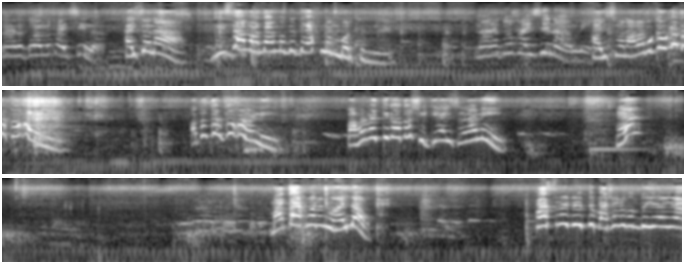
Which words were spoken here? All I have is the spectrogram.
না গো আমি খাইছি না। খাইছো না? নিসা মাদার মধ্যে তো এক নম্বর তুমি। না গো খাইছি না আমি। খাইছো না? আমার মুখে মুখে তর্ক করনি? অত তর্ক করনি? বাপের বাড়ি থেকে অত শিখে আইছো না নি? হ্যাঁ? মাথা একবারে নোয়াই দাও পাঁচ মিনিট হইতে বাসন কিন্তু ইয়া ইয়া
